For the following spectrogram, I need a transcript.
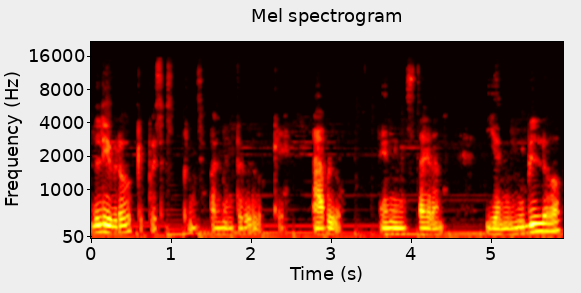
libro, que pues es principalmente de lo que hablo en Instagram y en mi blog,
